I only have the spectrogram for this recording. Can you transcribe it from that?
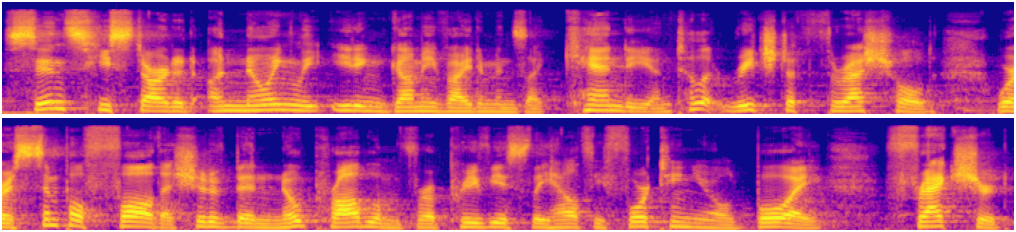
since he started unknowingly eating gummy vitamins like candy until it reached a threshold where a simple fall that should have been no problem for a previously healthy 14 year old boy fractured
